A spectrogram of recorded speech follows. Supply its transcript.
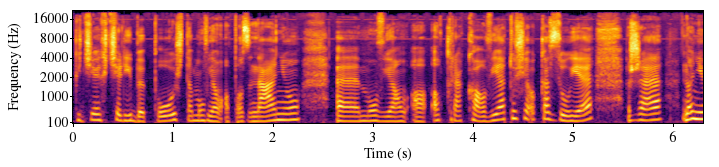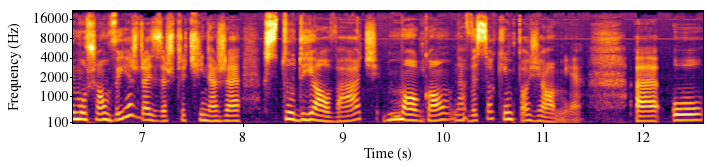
gdzie chcieliby pójść, to mówią o Poznaniu, mówią o, o Krakowie, a tu się okazuje, że no nie muszą wyjeżdżać ze Szczecina, że studiować mogą na wysokim poziomie u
